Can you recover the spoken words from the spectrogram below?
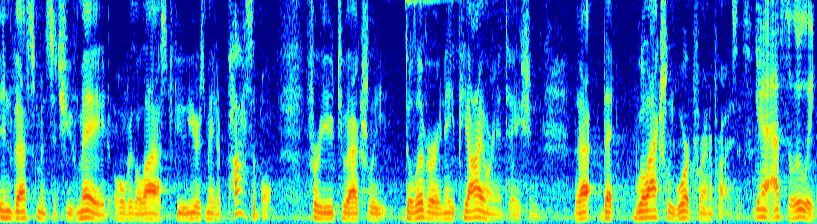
investments that you've made over the last few years made it possible for you to actually deliver an API orientation that, that will actually work for enterprises. Yeah, absolutely.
